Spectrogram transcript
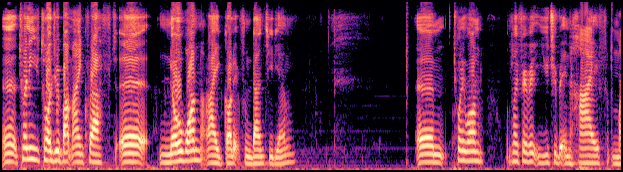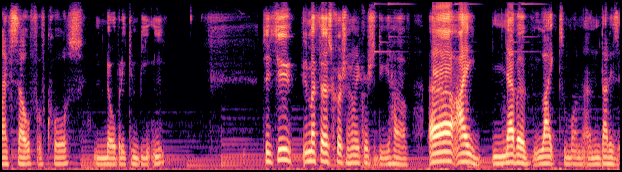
Uh, 20, who told you about Minecraft? Uh, no one. I got it from DanTDM. Um, 21, What's my favourite YouTuber in Hive? Myself, of course. Nobody can beat me. 22. Here's my first crush. How many crushes do you have? Uh, I never liked someone, and that is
